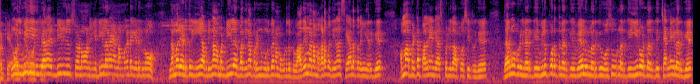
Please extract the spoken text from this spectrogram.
ஓகே உங்களுக்கு மீதி இது வேற டீடைல்ஸ் வேணும். நீங்கள் டீலராக நம்ம கிட்ட எடுக்கணும். இந்த மாதிரி எடுத்துருக்கீங்க அப்படின்னா நம்ம டீலர் பார்த்தீங்கன்னா இப்போ ரெண்டு மூணு பேர் நம்ம கொடுத்துருவோம் அதே மாதிரி நம்ம கடை பார்த்தீங்கன்னா சேலத்தில் இங்கே இருக்குது அம்மாப்பேட்டை பழனியாண்டி ஹாஸ்பிட்டலுக்கு ஆப்போசிட் இருக்குது தருமபுரியில் இருக்குது விழுப்புரத்தில் இருக்குது வேலூரில் இருக்குது ஒசூரில் இருக்குது ஈரோட்டில் இருக்குது சென்னையில் இருக்குது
